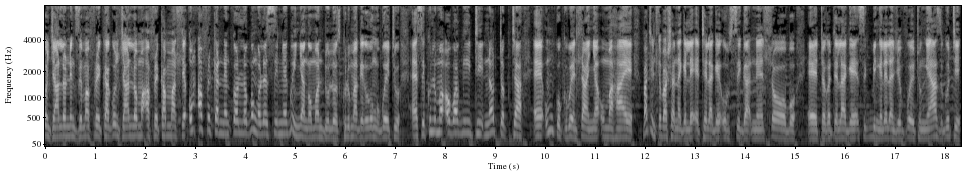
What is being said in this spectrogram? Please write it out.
kunjalo ningizima Afrika kunjalo ma-Afrika amahle um-Afrika nenkolo kungolwesine kuyinyanga omandulo sikhuluma ke kongokwethu eh sikhuluma okwakithi no Dr eh umgogo wenhlanya uMahaye. Bathi inhlobashana ke le ethela ke ubusika nehlobo. Eh dokotela ke sikubingelela nje mfowethu ngiyazi ukuthi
